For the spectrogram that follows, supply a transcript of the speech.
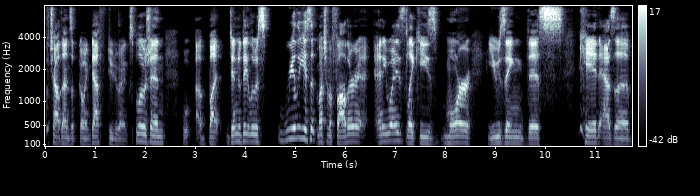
The child ends up going deaf due to an explosion. Uh, but Daniel Day Lewis really isn't much of a father, anyways. Like he's more using this kid as a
